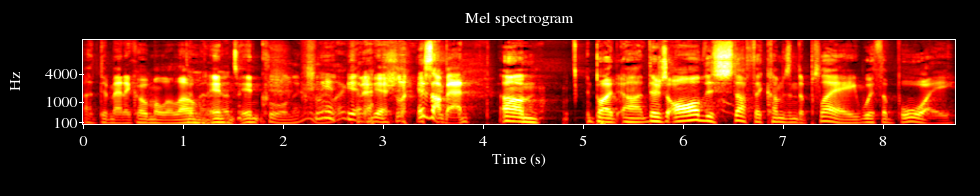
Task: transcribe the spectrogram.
uh, Domenico Malillo. in, That's a in- cool name. Like yeah, that, yeah. It's not bad. Um, but uh, there's all this stuff that comes into play with a boy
